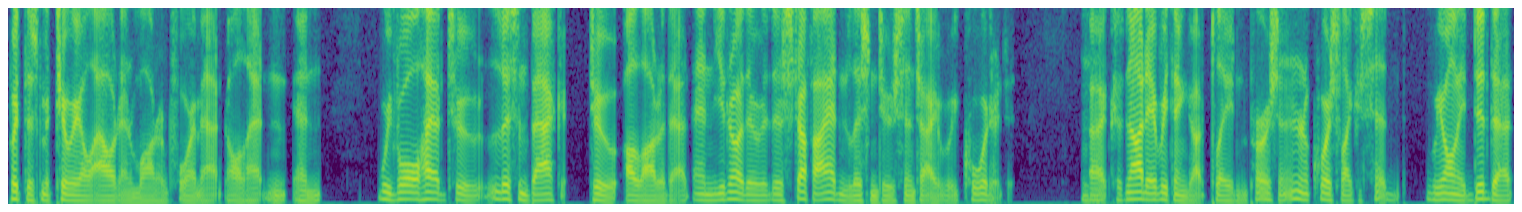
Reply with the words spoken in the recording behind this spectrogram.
put this material out in a modern format and all that. And, and we've all had to listen back to a lot of that. And, you know, there, there's stuff I hadn't listened to since I recorded it. because uh, not everything got played in person. And of course, like I said, we only did that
